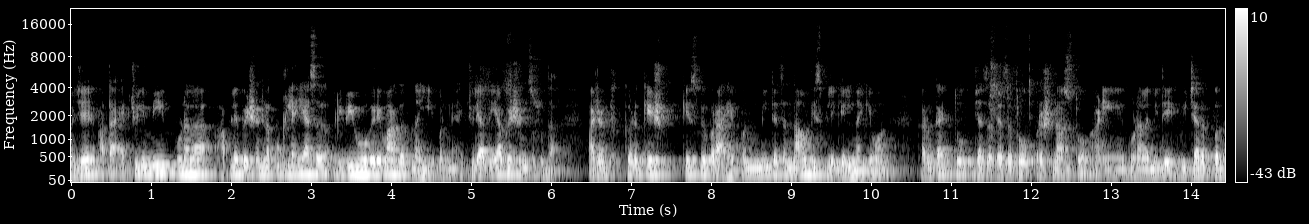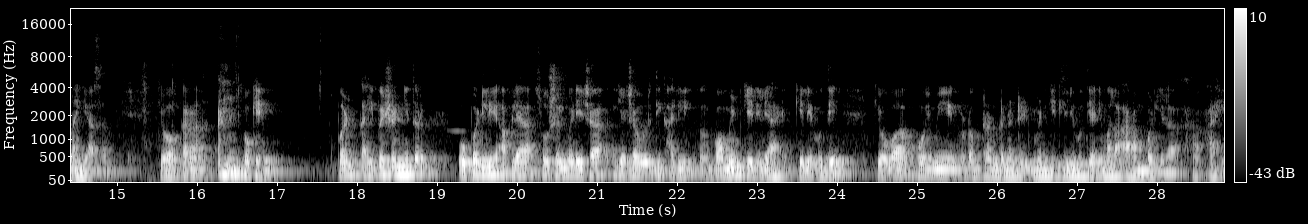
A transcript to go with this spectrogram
म्हणजे आता ॲक्च्युली मी कुणाला आपल्या पेशंटला कुठल्याही असं रिव्ह्यू वगैरे मागत नाही पण ॲक्च्युली आता या पेशंटचं सुद्धा. माझ्याकडं केश केस पेपर आहे पण मी त्याचं नाव डिस्प्ले केलं नाही किंवा कारण काय तो ज्याचा त्याचा तो प्रश्न असतो आणि कुणाला मी ते विचारत पण नाही असं. किंवा कारण ओके पण काही पेशंटनी तर ओपनली आपल्या सोशल मीडियाच्या याच्यावरती खाली कॉमेंट केलेले आहे केले होते. की बाबा होय मी डॉक्टरांकडनं ट्रीटमेंट घेतलेली होती आणि मला आराम पडलेला आहे.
